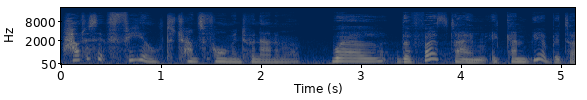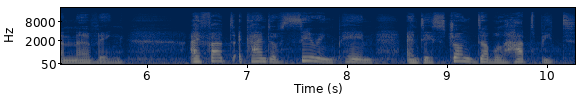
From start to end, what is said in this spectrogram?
How does it feel to transform into an animal? Well, the first time it can be a bit unnerving. I felt a kind of searing pain and a strong double heartbeat.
